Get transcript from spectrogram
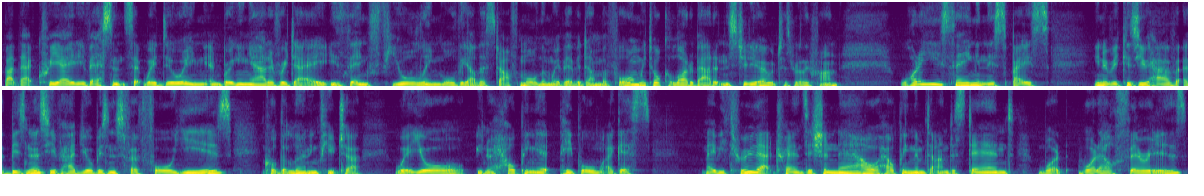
But that creative essence that we're doing and bringing out every day is then fueling all the other stuff more than we've ever done before. And we talk a lot about it in the studio, which is really fun. What are you seeing in this space? You know, because you have a business, you've had your business for four years called the Learning Future, where you're, you know, helping it people, I guess, maybe through that transition now or helping them to understand what what else there is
